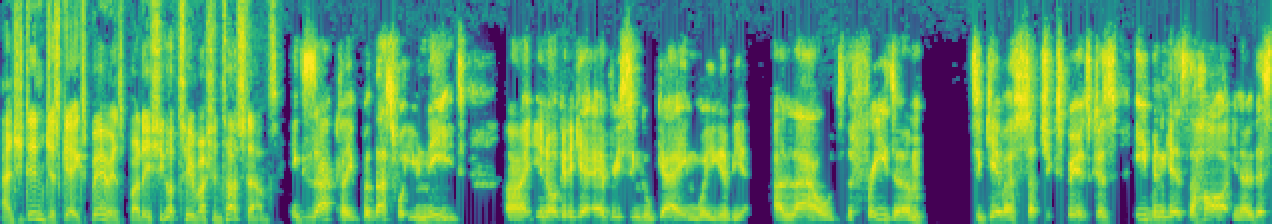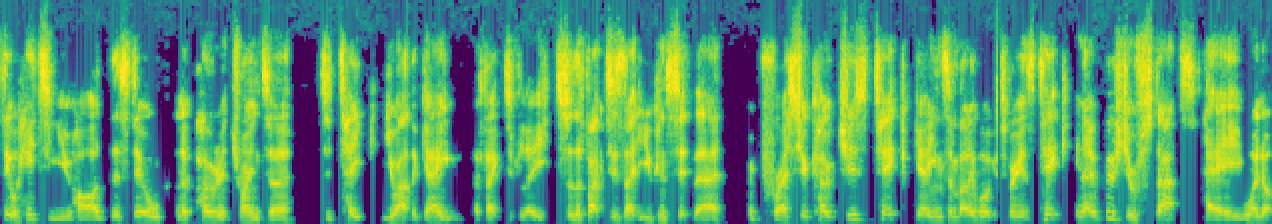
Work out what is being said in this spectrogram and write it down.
And she didn't just get experience, buddy. She got two rushing touchdowns. Exactly. But that's what you need. All right. You're not going to get every single game where you're going to be allowed the freedom to give us such experience because even against the heart, you know, they're still hitting you hard. There's still an opponent trying to, to take you out the game effectively. So the fact is that you can sit there impress your coaches, tick, gain some valuable experience, tick, you know, boost your stats. Hey, why not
